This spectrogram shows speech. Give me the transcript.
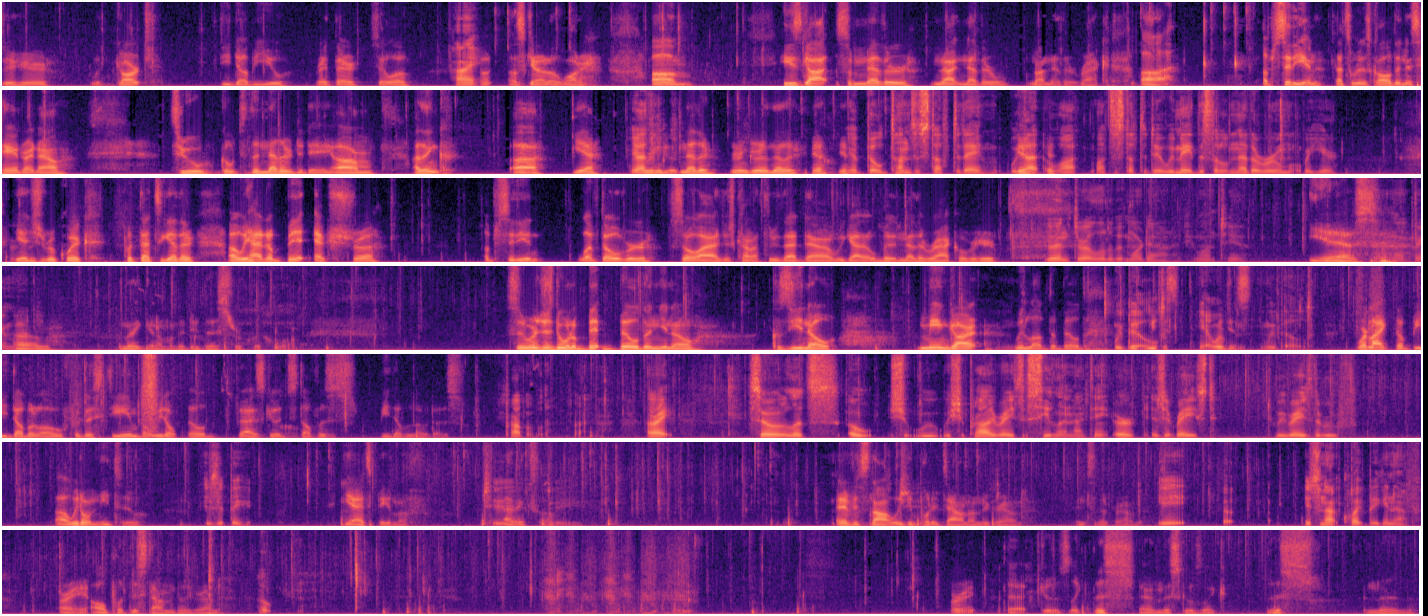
We're here with Gart, DW, right there. Say hello. Hi. Uh, let's get out of the water. Um, he's got some nether, not nether, not nether rack. Uh, obsidian. That's what it's called in his hand right now. To go to the nether today. Um, I think. Uh, yeah. Yeah, we're think gonna go to nether. We're gonna go to nether. Yeah, yeah. yeah, build tons of stuff today. We Yeah, got yeah. a lot, lots of stuff to do. We made this little nether room over here. Yeah, just real quick, put that together. Uh, we had a bit extra obsidian left over, so I just kind of threw that down. We got a little bit of nether rack over here. Go ahead and throw a little bit more down if you want to. Yes. Not very much. Um, and then again, I'm gonna do this real quick. Hold on. So we're just doing a bit building, you know, cause you know, me and Gart, we love to build. we we- build. We just yeah, we we just- we build. We're like the B double O for this team, but we don't build as good stuff as B double O does. Probably. All right. So let's. Oh, should we? We should probably raise the ceiling. I think, or is it raised? Do we raise the roof? Uh, we don't need to. Is it big? Yeah, it's big enough. Two. I think so. three. And if it's not, we can put it down underground, into the ground. Yeah, uh, it's not quite big enough. All right, I'll put this down into the ground. Oh. All right, that goes like this, and this goes like this, and then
